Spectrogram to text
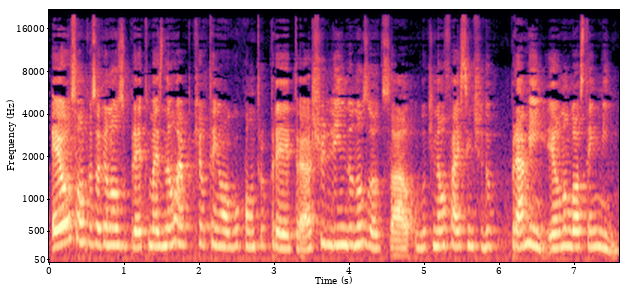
Eu sou uma pessoa que não uso preto, mas não é porque eu tenho algo contra o preto. Eu acho lindo nos outros, algo que não faz sentido pra mim. Eu não gosto em mim.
